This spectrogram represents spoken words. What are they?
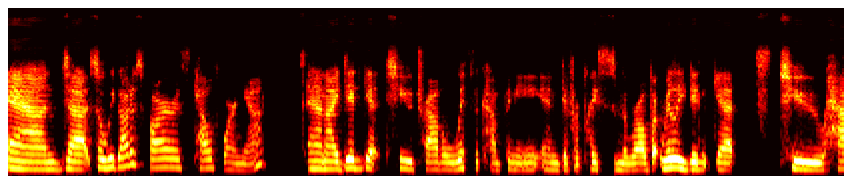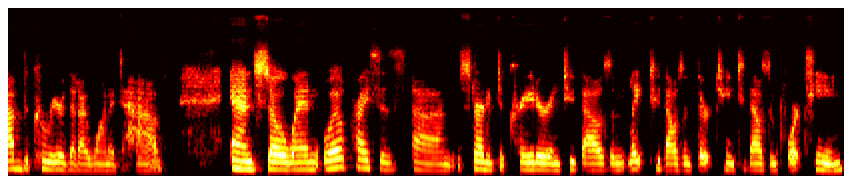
And uh, so we got as far as California and I did get to travel with the company in different places in the world, but really didn't get to have the career that I wanted to have. And so when oil prices um, started to crater in 2000, late 2013, 2014,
